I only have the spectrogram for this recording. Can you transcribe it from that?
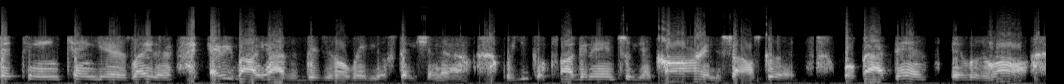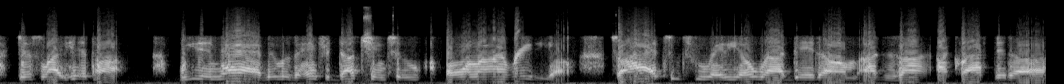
15, 10 years later, everybody has a digital radio station now where you can plug it into your car and it sounds good. Well, back then, it was raw, Just like hip hop, we didn't have, it was an introduction to online radio. So I had True Radio where I did, um, I designed, I crafted, uh,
